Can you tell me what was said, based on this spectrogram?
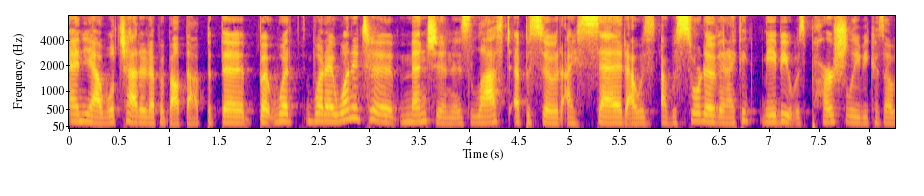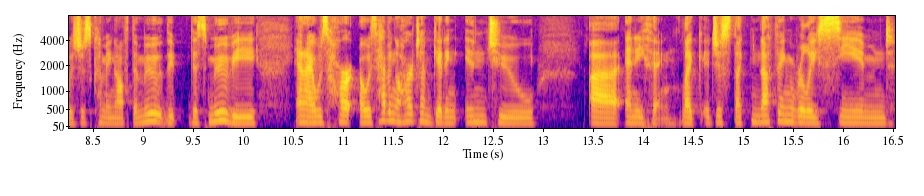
And yeah we'll chat it up about that but the but what what i wanted to mention is last episode i said i was i was sort of and i think maybe it was partially because i was just coming off the movie this movie and i was hard i was having a hard time getting into uh anything like it just like nothing really seemed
